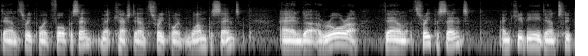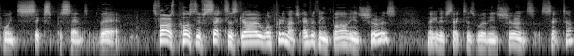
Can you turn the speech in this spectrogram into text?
down 3.4%, Metcash down 3.1%, and uh, Aurora down 3% and QBE down 2.6% there. As far as positive sectors go, well, pretty much everything bar the insurers. Negative sectors were the insurance sector.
